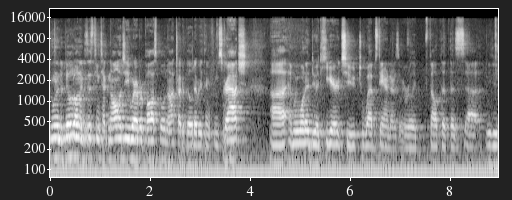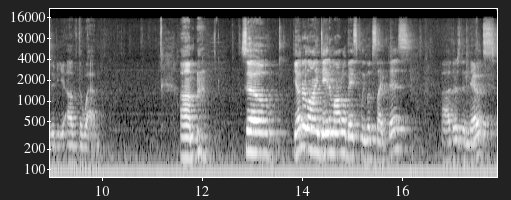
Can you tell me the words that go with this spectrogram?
We wanted to build on existing technology wherever possible, not try to build everything from scratch. Uh, and we wanted to adhere to, to web standards. We really felt that this uh, needed to be of the web. Um, so the underlying data model basically looks like this. Uh, there's the notes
